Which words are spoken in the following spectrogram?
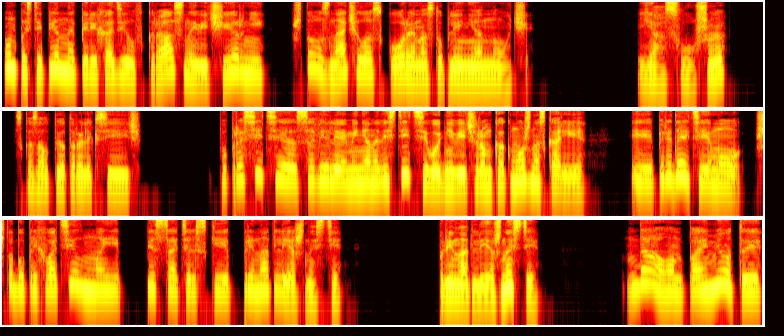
он постепенно переходил в красный вечерний, что значило скорое наступление ночи. «Я слушаю», — сказал Петр Алексеевич. «Попросите Савелия меня навестить сегодня вечером как можно скорее и передайте ему, чтобы прихватил мои писательские принадлежности». «Принадлежности?» «Да, он поймет и...»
